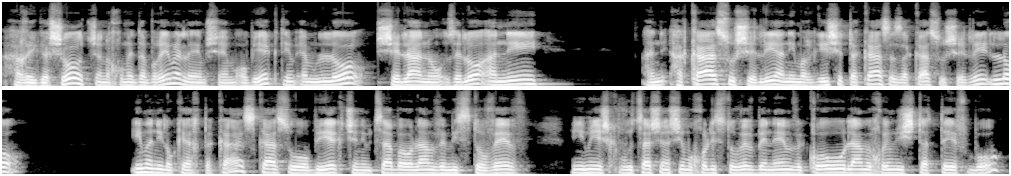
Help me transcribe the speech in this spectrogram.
הרגשות שאנחנו מדברים עליהם שהם אובייקטים הם לא שלנו, זה לא אני אני, הכעס הוא שלי, אני מרגיש את הכעס, אז הכעס הוא שלי? לא. אם אני לוקח את הכעס, כעס הוא אובייקט שנמצא בעולם ומסתובב, אם יש קבוצה שאנשים יכולים להסתובב ביניהם וכולם יכולים להשתתף בו,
